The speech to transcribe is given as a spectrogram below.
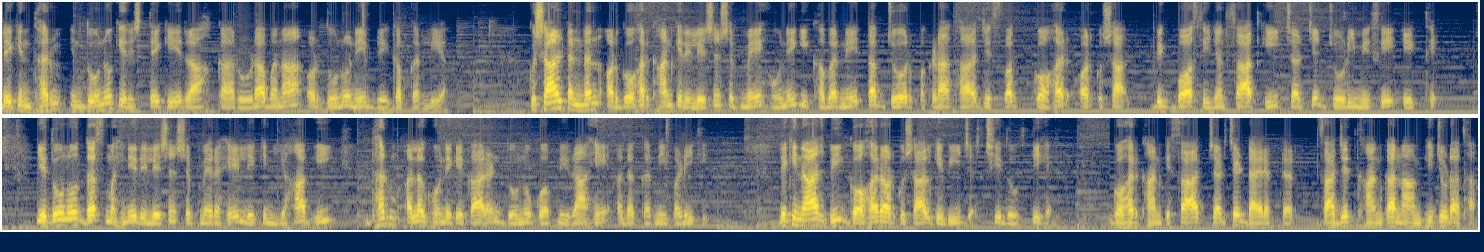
लेकिन धर्म इन दोनों के रिश्ते के राह का रोड़ा बना और दोनों ने ब्रेकअप कर लिया। कुशाल टंडन और गौहर खान के रिलेशनशिप में होने की खबर ने तब ज़ोर पकड़ा था जिस वक्त गौहर और कुशाल बिग बॉस सीज़न सात की चर्चित जोड़ी में से एक थे। ये दोनों दस महीने रिलेशनशिप में रहे, लेकिन यहाँ भी धर्म अलग होने के कारण दोनों को अपनी राहें अलग करनी पड़ी थी। लेकिन आज भी गौहर और कुशाल के बीच अच्छी दोस्ती है। गौहर खान के साथ चर्चित डायरेक्टर साजिद खान का नाम भी जुड़ा था।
